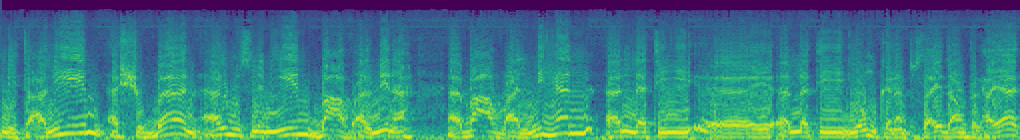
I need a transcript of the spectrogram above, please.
لتعليم الشبان المسلمين بعض المنه بعض المهن التي التي يمكن أن تساعدهم في الحياة.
